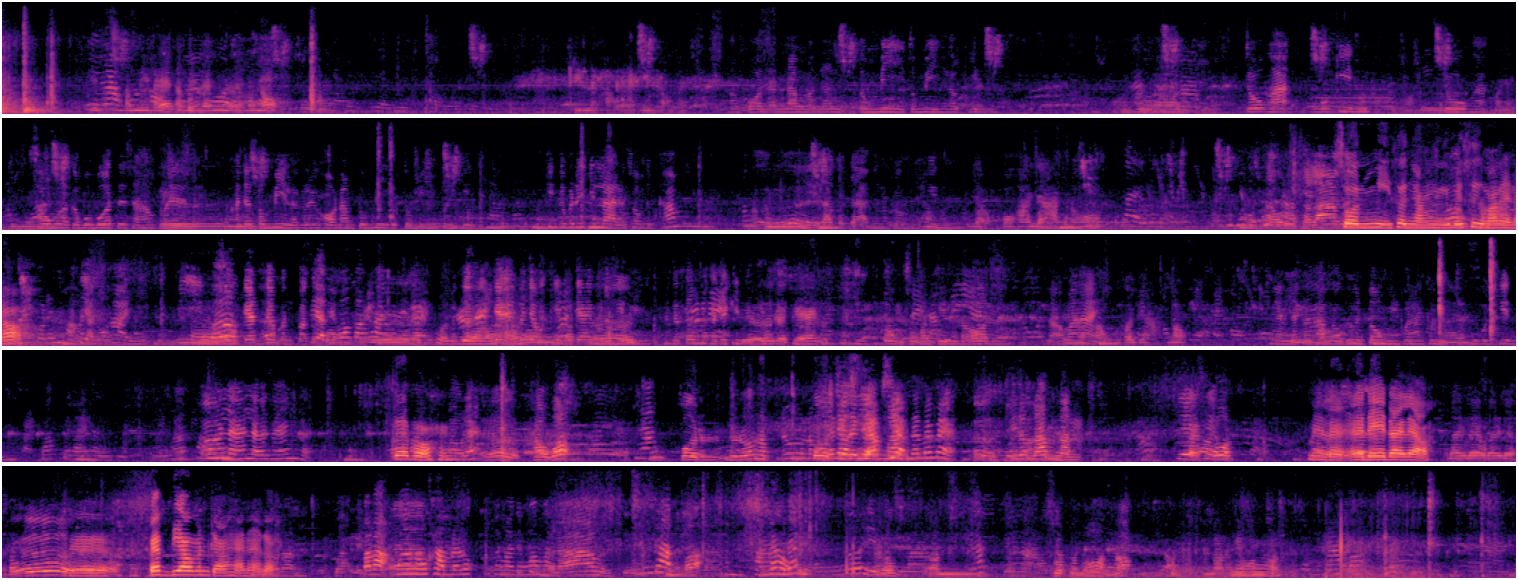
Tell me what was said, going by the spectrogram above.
เห็ดทำนี่แหละทำนี่แหละมันเลยเนาะนาะกินแล้วเขาแล้วกินเขาไหมเอาป้อนนั้นนำมันนั่นต้มมี่ต้มมี่ให้เรากินมันฮ้อนๆโจ๊กฮะบ่กินจูบค่ะไม่อยากกินส่งแล้วก็บ่เบิดได้ซะเฮาก็เลยเขาจะต้มมี่แล้วก็เลยขอนำต้มมี่กับต้มมี่ให้เพิ่นกินกินก็บ่ได้กินหลายแล้ว2 3คำเออเราก็จะแล้วก็กินอยากพอหายากเนาะเอาลูก ส่วนหมีส่วนหยังนี่ไปซื้อมาเลยเนาะเสียงเขาให้มีเอเอออแก๊สกับมันปลากระป๋องหมดเรื่องแกก็จะกินแกงก็จะกินจะต้มแล้วก็จะกินเออแกแกงต้มสุกันกินเนาะแล้วเอามาให้ก็อยากเนาะเงินแล้วก็ทำเอาคืนต้มเพิ่นเพิ่นผู้เพิ่นกินเออแล้วแล้วแซ่บแหละแต่บอกเออเขาวะเปิดเดี๋ยวนะเปิดเสีที่ยบดำเสียบๆนั่นแม่แม่เออที่ดำๆนั่น แป๊บรถแม่นแหละเออได้ได้แล้ว ได้แล้วได้แล้วเออเอได้อแล้วแป๊บเดียวมันก็อันนั้นแล้วปลาเมื่อเราคำแล้วลูกทำไมจังว่ามาแล้วมันกัดอะทำแล้วเด้อให้เราอันสดมันนอนเนาะให้เราได้นอนก่อนได้กิน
